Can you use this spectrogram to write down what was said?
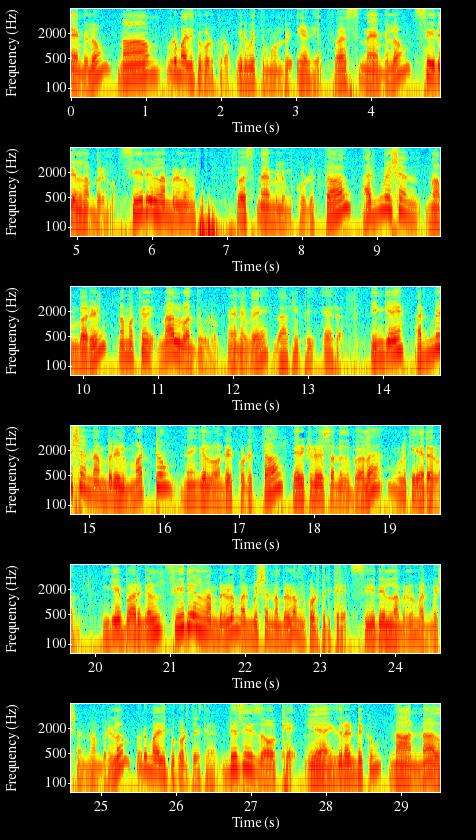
நேமிலும் நாம் ஒரு மதிப்பு கொடுக்கிறோம். இருபத்தி மூன்று ஏழில். ஃபர்ஸ்ட் நேமிலும் சீரியல் நம்பரிலும் சீரியல் நம்பரிலும் ஃபர்ஸ்ட் நேமிலும் கொடுத்தால் அட்மிஷன் நம்பரில் நமக்கு நல் வந்துவிடும். எனவே தட் வில் பி எரர் இங்கே அட்மிஷன் நம்பரில் மட்டும் நீங்கள் ஒன்றை கொடுத்தால் ஏற்கனவே சொன்னது போல உங்களுக்கு எரர் வந்து இங்கே பாருங்கள் சீரியல் நம்பரிலும் அட்மிஷன் நம்பரிலும் நான் கொடுத்திருக்கிறேன். சீரியல் நம்பரிலும் அட்மிஷன் நம்பரிலும் ஒரு மதிப்பு கொடுத்திருக்கிறேன். திஸ் இஸ் ஓகே இல்லையா? இது ரெண்டுக்கும் நான் நல்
